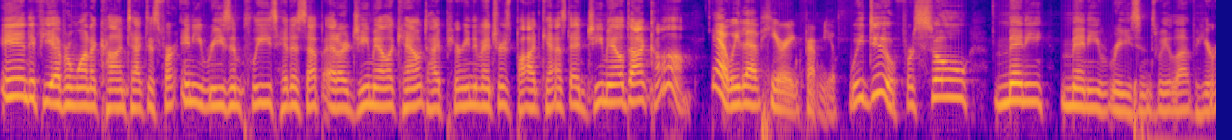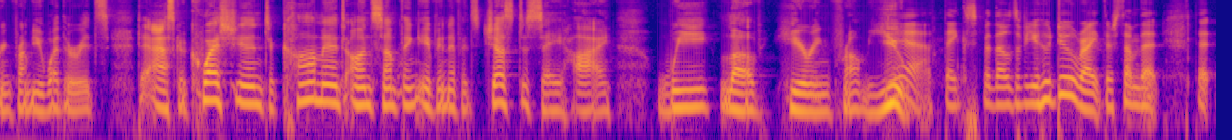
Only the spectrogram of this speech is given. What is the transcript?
And if you ever want to contact us for any reason, please hit us up at our Gmail account, Hyperion Adventures Podcast at gmail.com. Yeah, we love hearing from you. We do for so many, many reasons. We love hearing from you, whether it's to ask a question, to comment on something, even if it's just to say hi. We love hearing from you. Yeah. Thanks for those of you who do write. There's some that that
